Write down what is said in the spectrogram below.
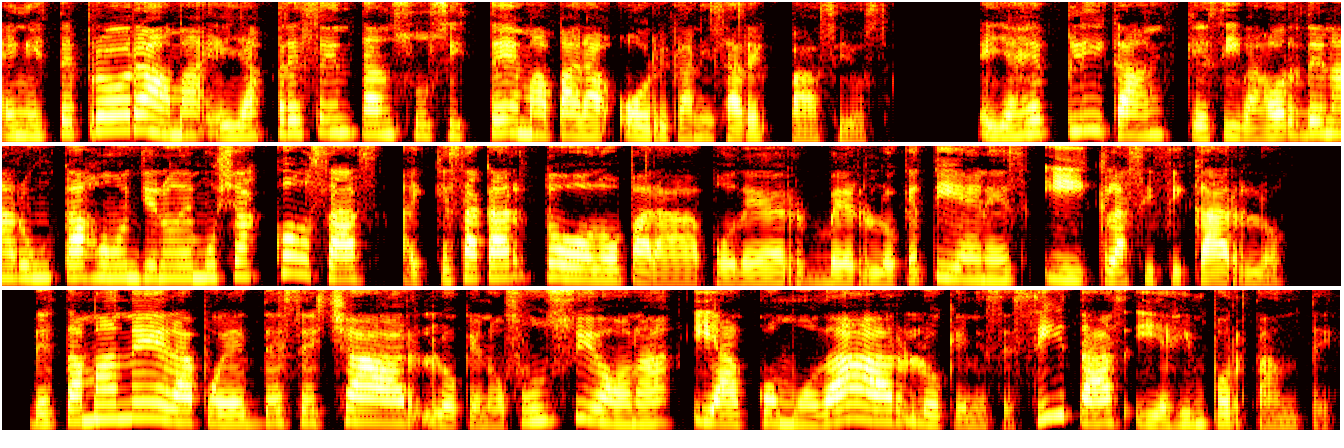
En este programa ellas presentan su sistema para organizar espacios. Ellas explican que si vas a ordenar un cajón lleno de muchas cosas, hay que sacar todo para poder ver lo que tienes y clasificarlo. De esta manera puedes desechar lo que no funciona y acomodar lo que necesitas y es importante.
